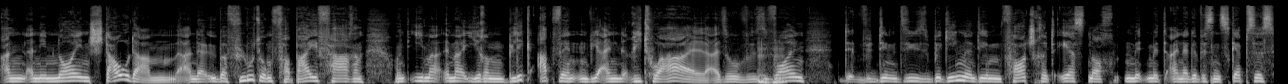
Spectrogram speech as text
an, an dem neuen Staudamm, an der Überflutung vorbeifahren und immer, immer ihren Blick abwenden wie ein Ritual. Also sie mhm. wollen, dem, sie begegnen dem Fortschritt erst noch mit, mit einer gewissen Skepsis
